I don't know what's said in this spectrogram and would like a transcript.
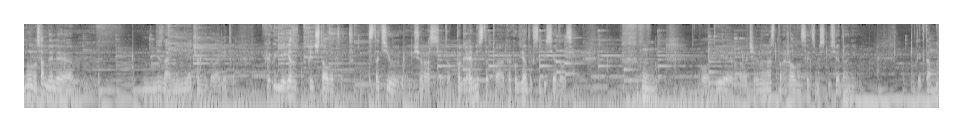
Ну, на самом деле, не знаю, ни, ни о чем не говорит. Я, я тут прочитал этот, статью еще раз этого программиста про как он Яндекс собеседовался. Mm. Вот, и в очередной раз поражал нас этими собеседованиями. Как там...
